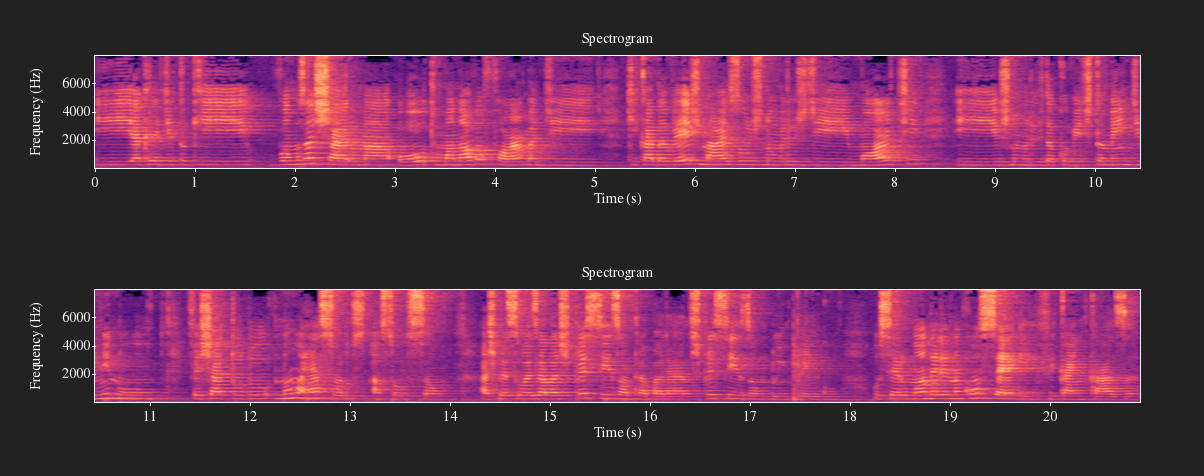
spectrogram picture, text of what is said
E acredito que vamos achar uma outra, uma nova forma de que cada vez mais os números de morte e os números da Covid também diminuam. Fechar tudo não é a, solu a solução. As pessoas elas precisam trabalhar, elas precisam do emprego. O ser humano ele não consegue ficar em casa.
